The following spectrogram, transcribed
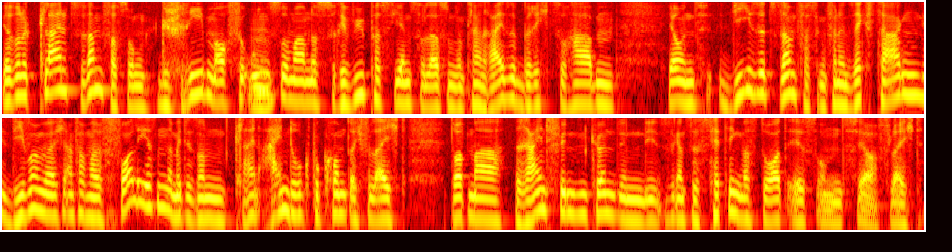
ja so eine kleine Zusammenfassung geschrieben, auch für mhm. uns, so mal um das Revue passieren zu lassen, so einen kleinen Reisebericht zu haben. Ja, und diese Zusammenfassung von den sechs Tagen, die wollen wir euch einfach mal vorlesen, damit ihr so einen kleinen Eindruck bekommt, euch vielleicht dort mal reinfinden könnt in dieses ganze Setting, was dort ist. Und ja, vielleicht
